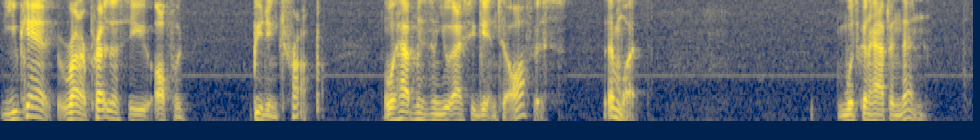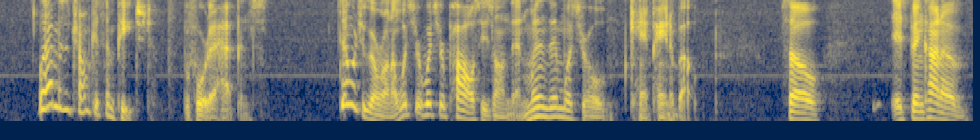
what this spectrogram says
you can't run a presidency off of beating Trump. What happens when you actually get into office? Then what? What's to happen then? What happens if Trump gets impeached before that happens? Then what you to run on? What's your what's your policies on then? When then what's your whole campaign about? So it's been kind of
